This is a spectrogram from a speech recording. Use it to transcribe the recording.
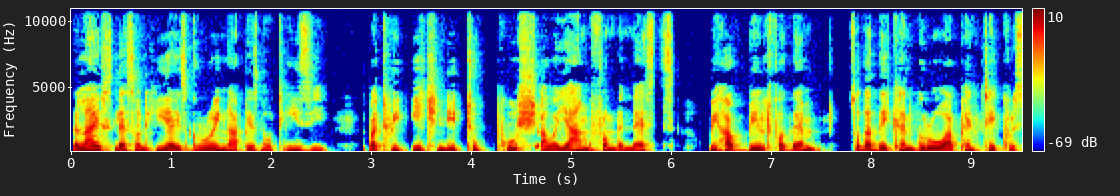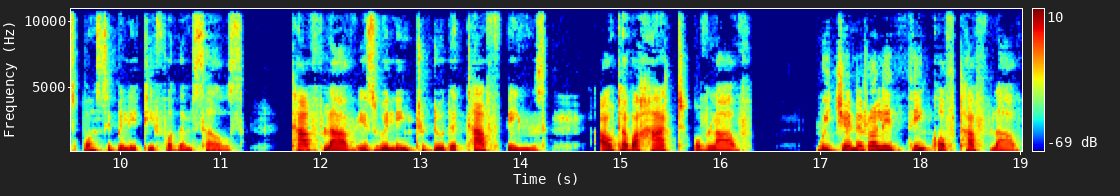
The life's lesson here is growing up is not easy, but we each need to push our young from the nests we have built for them so that they can grow up and take responsibility for themselves. Tough love is willing to do the tough things out of a heart of love. We generally think of tough love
